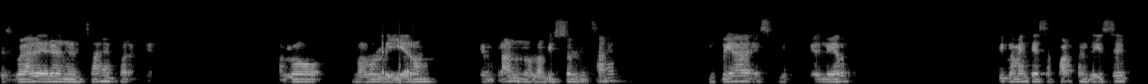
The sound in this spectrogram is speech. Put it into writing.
Les voy a leer el mensaje para que no lo, no lo leyeron temprano, no lo han visto el mensaje. Voy a leer específicamente esa parte donde dice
